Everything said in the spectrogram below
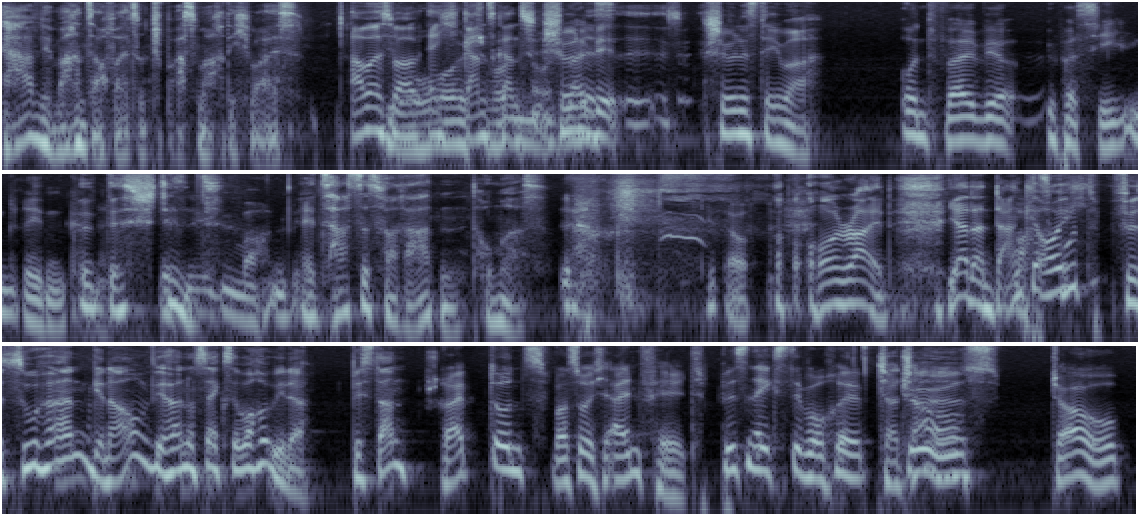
Ja, wir machen es auch, weil es uns Spaß macht, ich weiß. Aber es war jo, echt ganz, ganz schönes, wir, äh, schönes Thema. Und weil wir über Segeln reden können. Das stimmt. Jetzt hast du es verraten, Thomas. Ja, genau. Alright. Ja, dann danke Macht's euch gut. fürs Zuhören. Genau, wir hören uns nächste Woche wieder. Bis dann. Schreibt uns, was euch einfällt. Bis nächste Woche. Ciao, ciao. Tschüss. Ciao.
